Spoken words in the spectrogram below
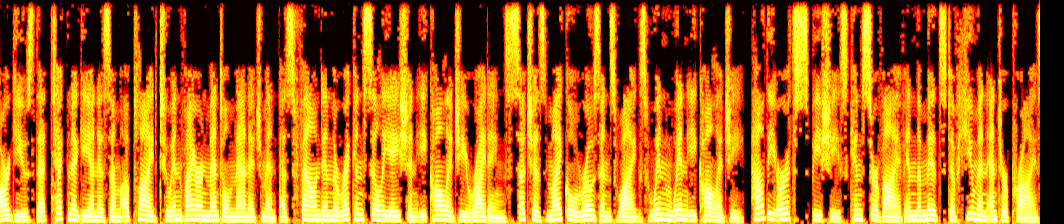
argues that technology Technogaianism applied to environmental management is found in the reconciliation ecology writings such as Michael Rosenzweig's Win-Win Ecology, How the Earth's Species Can Survive in the Midst of Human Enterprise,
